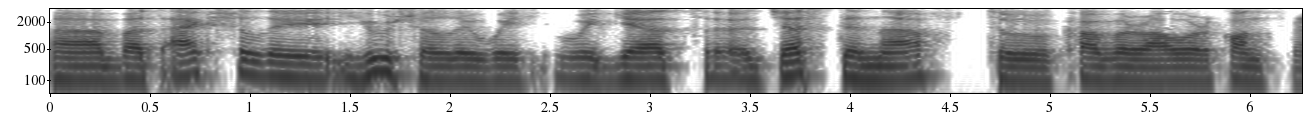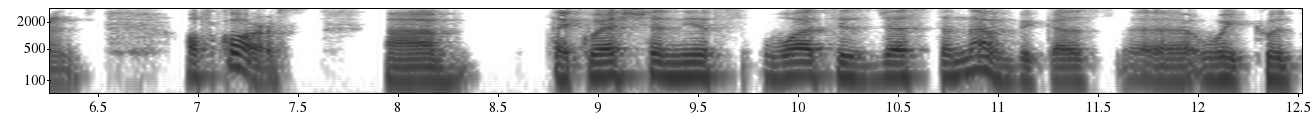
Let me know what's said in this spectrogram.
Uh, but actually, usually we, we get uh, just enough to cover our conference. Of course, um, the question is what is just enough because uh, we could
